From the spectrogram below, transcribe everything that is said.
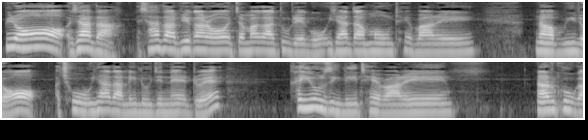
ပြီးတော့အရသာအရသာဖြစ်ကတော့ကျမကသူ့တဲ့ကိုအရသာမှုံထည့်ပါတယ်။နောက်ပြီးတော့အချိုအရသာလေးလိုချင်တဲ့အတွက်ခရုစီလေးထည့်ပါတယ်။နောက်တစ်ခုက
